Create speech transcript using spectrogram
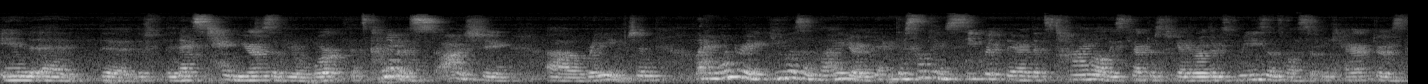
in uh, the, the, the, next 10 years of your work. That's kind of an astonishing uh, range. And but I'm wondering, you as a writer, there's something secret there that's tying all these characters together, or there's reasons why certain characters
